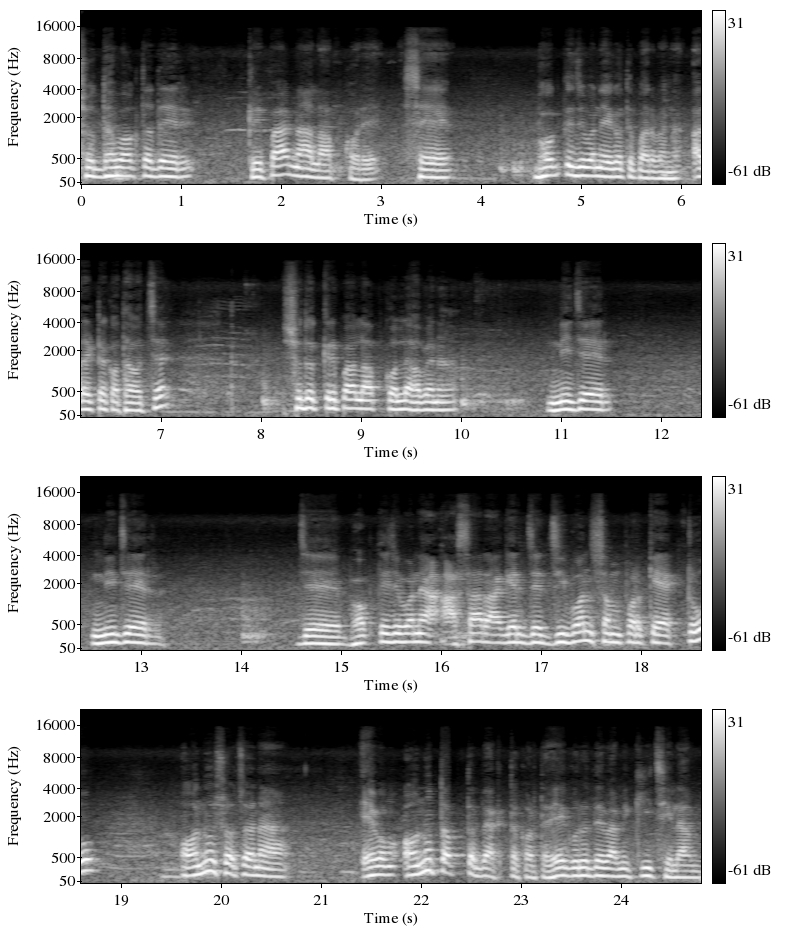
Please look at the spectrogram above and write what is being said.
শুদ্ধ ভক্তদের কৃপা না লাভ করে, সে ভক্তি জীবনে এগোতে পারবে না। আরেকটা কথা হচ্ছে, শুধু কৃপা লাভ করলে হবে না নিজের নিজের যে ভক্তি জীবনে আসার আগের যে জীবন সম্পর্কে একটু অনুশোচনা এবং অনুতপ্ত ব্যক্ত করতে হে গুরুদেব, আমি কি ছিলাম?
